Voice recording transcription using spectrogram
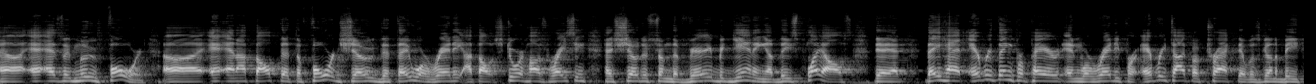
uh, as we move forward? Uh, and, and, I thought that the Ford showed that they were ready. I thought Stewart-Haas Racing has showed us from the very beginning of these playoffs that they had everything prepared and were ready for every type of track that was going to be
